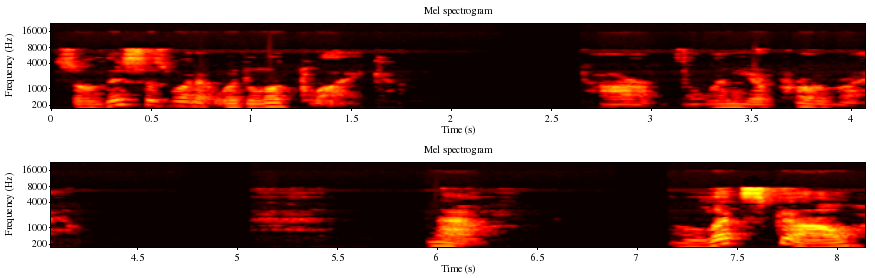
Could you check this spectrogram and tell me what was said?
So this is what it would look like, our linear program. Now, let's go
